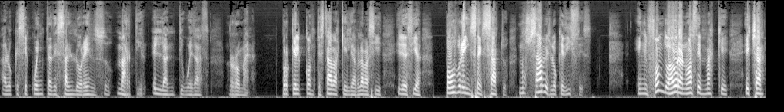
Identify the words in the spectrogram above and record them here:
a lo que se cuenta de San Lorenzo, mártir, en la antigüedad romana. Porque él contestaba que le hablaba así y le decía Pobre insensato, no sabes lo que dices. En el fondo ahora no haces más que echar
